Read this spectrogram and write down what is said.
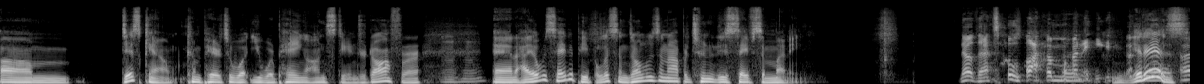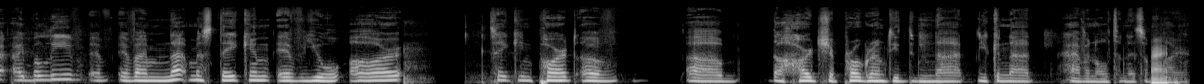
um discount compared to what you were paying on standard offer. And I always say to people, listen, don't lose an opportunity to save some money. No, that's a lot of money. It is. I, I believe, if, if I'm not mistaken, if you are taking part of uh, the hardship program, you do not, you cannot have an alternate supplier.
